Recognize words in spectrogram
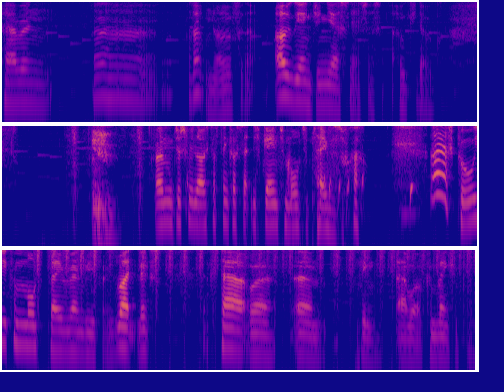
Karen... Uh, I don't know for that. Oh, the engine, yes, yes, yes. Okie doke. um, just realised I think I set this game to multiplayer as well. That's cool. You can multiplayer with your. Right, look at our um, thing, our convention thing.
